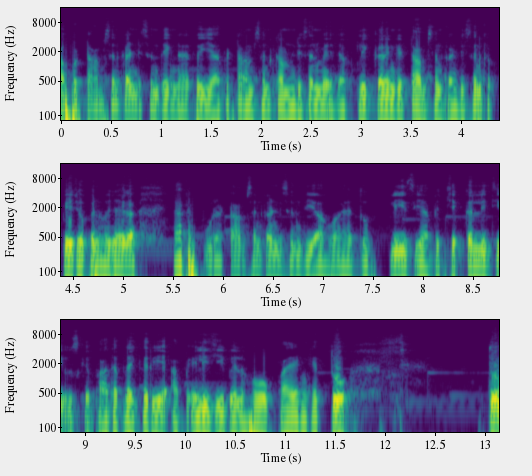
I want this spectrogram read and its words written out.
आपको टर्म्स एंड कंडीशन देखना है तो यहाँ पे टर्म्स एंड कंडीशन में जब क्लिक करेंगे टर्म्स एंड कंडीशन का पेज ओपन हो जाएगा। यहाँ पे पूरा टर्म्स एंड कंडीशन दिया हुआ है तो प्लीज़ यहाँ पे चेक कर लीजिए, उसके बाद अप्लाई करिए। आप एलिजिबल हो पाएँगे तो। तो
